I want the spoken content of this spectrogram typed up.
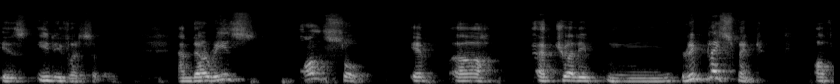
is irreversible. And there is also a uh, actually um, replacement of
